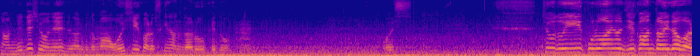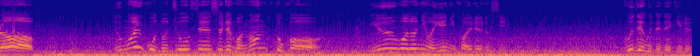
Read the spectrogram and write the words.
なんででしょうねってなるけどまあ美味しいから好きなんだろうけどうんよしちょうどいい頃合いの時間帯だからうまいこと調整すればなんとか夕方には家に帰れるしぐでぐでできる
